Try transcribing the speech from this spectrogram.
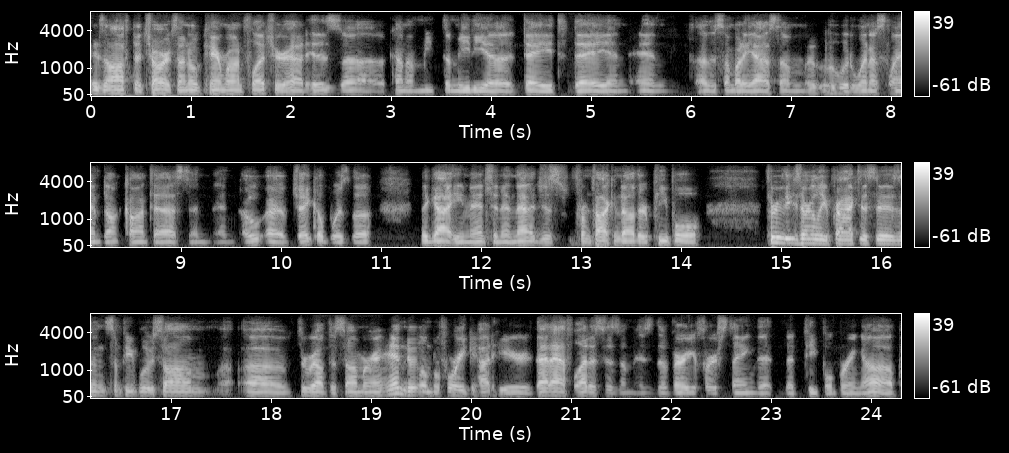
is off the charts. I know Cam'Ron Fletcher had his uh, kind of meet the media day today, and and uh, somebody asked him who, who, would win a slam dunk contest, and and oh, uh, Jacob was the the guy he mentioned, and that just from talking to other people through these early practices and some people who saw him uh, throughout the summer and knew him before he got here, that athleticism is the very first thing that that people bring up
